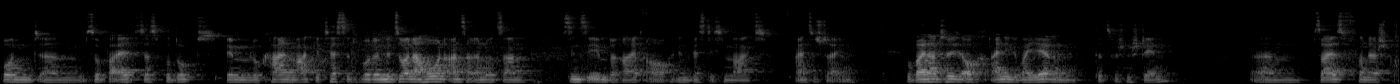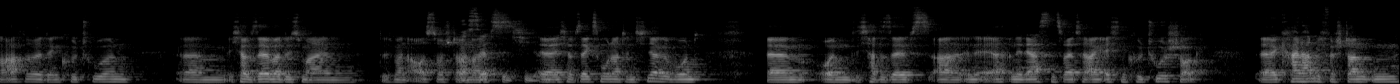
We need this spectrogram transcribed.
Und ähm, sobald das Produkt im lokalen Markt getestet wurde, mit so einer hohen Anzahl an Nutzern, sind sie eben bereit, auch in den westlichen Markt einzusteigen. Wobei natürlich auch einige Barrieren dazwischen stehen. Ähm, sei es von der Sprache, den Kulturen. Ähm, ich habe selber durch meinen, durch meinen Austausch damals. selbst in China? Äh, ich habe sechs Monate in China gewohnt ähm, und ich hatte selbst äh, in, in, den ersten zwei Tagen echt einen Kulturschock. Äh, keiner hat mich verstanden,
